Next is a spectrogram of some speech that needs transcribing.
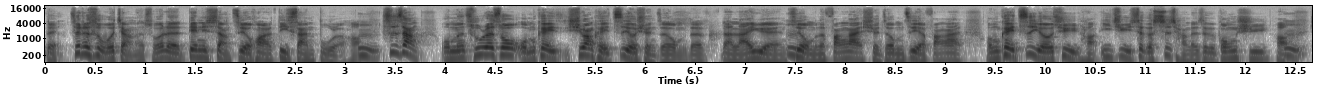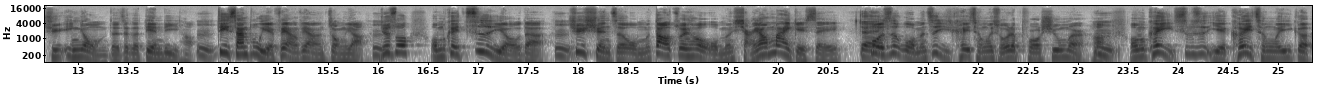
对，这就是我讲的所谓的电力市场自由化的第三步了哈。嗯、事实上，我们除了说我们可以希望可以自由选择我们的呃来源，自由我们的方案，嗯、选择我们自己的方案，我们可以自由去哈依据这个市场的这个供需哈、嗯、去应用我们的这个电力哈。嗯、第三步也非常非常重要，嗯、就是说我们可以自由的去选择我们到最后我们想要卖给谁，对或者是我们自己可以成为所谓的 prosumer 哈、嗯。我们可以是不是也可以成为一个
